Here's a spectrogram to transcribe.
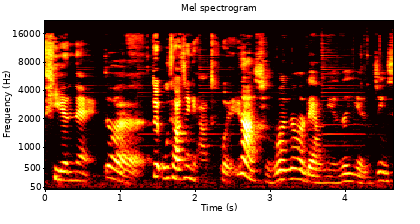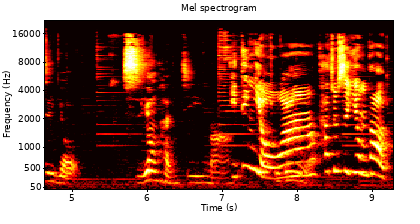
天呢。对对，无条件给他退。那请问，那个两年的眼镜是有使用痕迹吗？一定有啊，他就是用到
